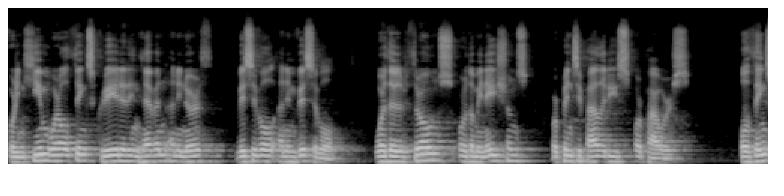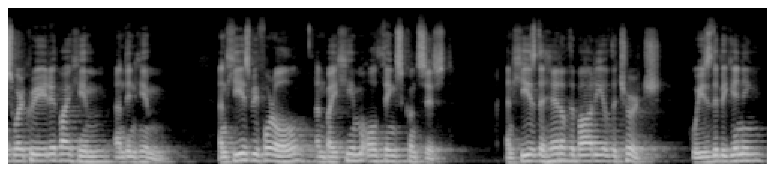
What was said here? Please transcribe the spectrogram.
For in him were all things created in heaven and in earth, visible and invisible, whether thrones or dominations or principalities or powers. All things were created by him and in him. And he is before all, and by him all things consist. And he is the head of the body of the church, who is the beginning,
